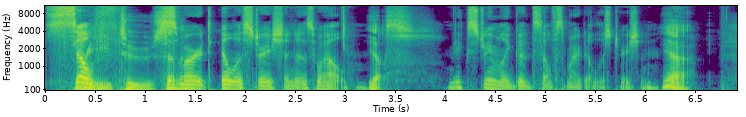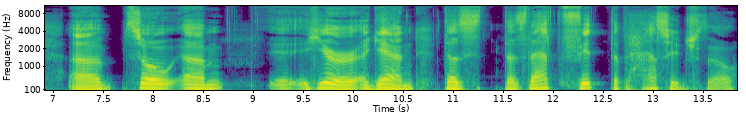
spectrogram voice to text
self smart illustration as well. Yes. Extremely good self smart illustration. Yeah. Uh, so um, here again, does does that fit the passage though?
